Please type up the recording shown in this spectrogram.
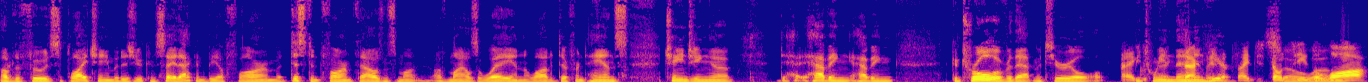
of the food supply chain. But as you can say, that can be a farm, a distant farm, thousands of miles away, and a lot of different hands changing, uh, having having control over that material I, between exactly. then and here. I just don't so, see the um, law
